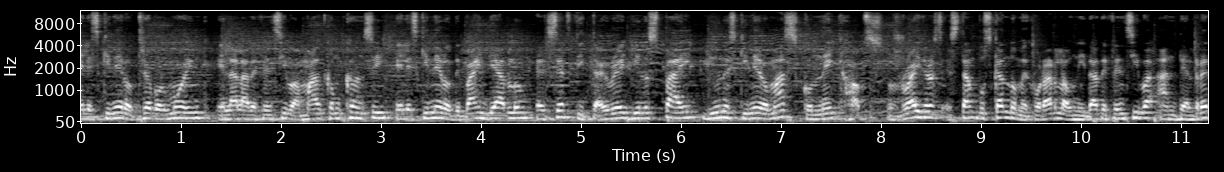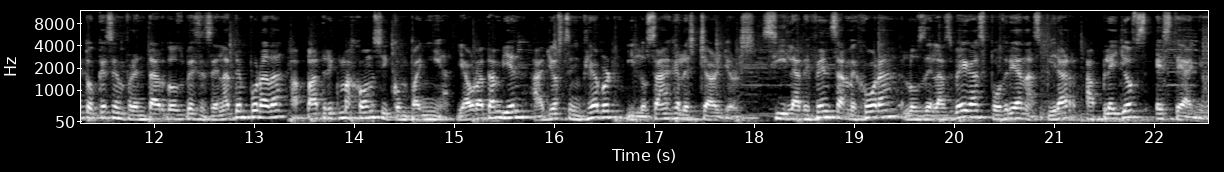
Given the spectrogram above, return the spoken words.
El esquinero Trevor Moring, el ala defensiva Malcolm Concy, el esquinero Divine Diablo, el safety Tyrell Spy y un esquinero más con Nate Hobbs. Los Riders están buscando mejorar la unidad defensiva ante el reto que es enfrentar dos veces en la temporada a Patrick Mahomes y compañía, y ahora también a Justin Herbert y Los Angeles Chargers. Si la defensa mejora, los de Las Vegas podrían aspirar a playoffs este año.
